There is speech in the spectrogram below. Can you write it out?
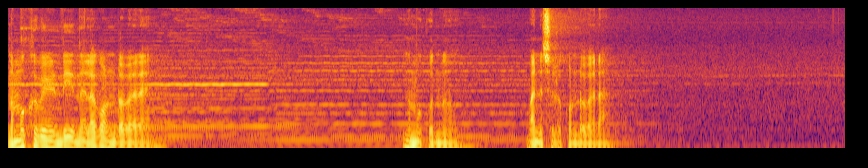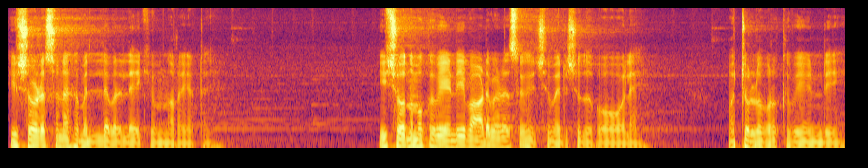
നമുക്ക് വേണ്ടി നിലകൊണ്ടവരെ നമുക്കൊന്ന് മനസ്സിൽ കൊണ്ടുവരാം. ഈശോയുടെ സ്നേഹം എല്ലാവരിലേക്കും നിറയട്ടെ. ഈശോ നമുക്ക് വേണ്ടി പാടുപേടെ സഹിച്ച് മരിച്ചതുപോലെ മറ്റുള്ളവർക്ക് വേണ്ടി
